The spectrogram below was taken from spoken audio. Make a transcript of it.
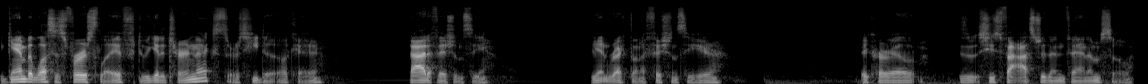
The Gambit lost his first life. Do we get a turn next? Or is he... To... Okay. Bad efficiency. We're getting wrecked on efficiency here. Pick her out. She's faster than Phantom, so...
